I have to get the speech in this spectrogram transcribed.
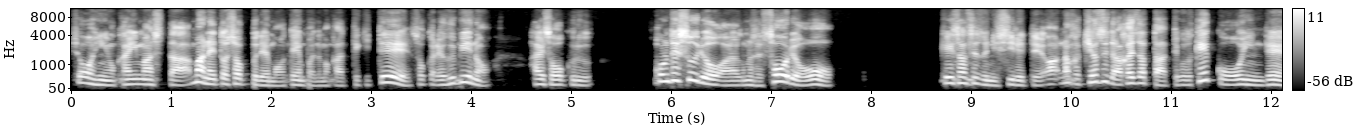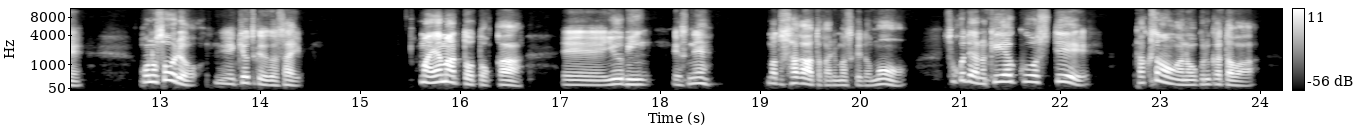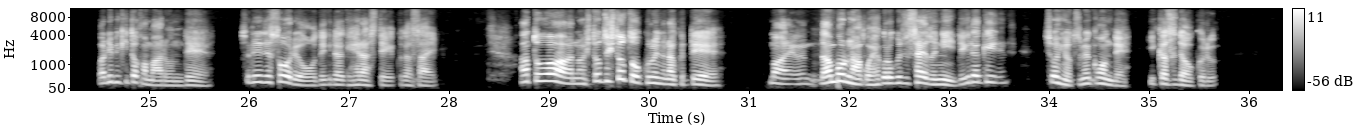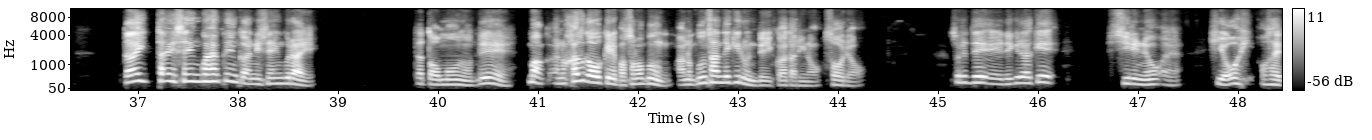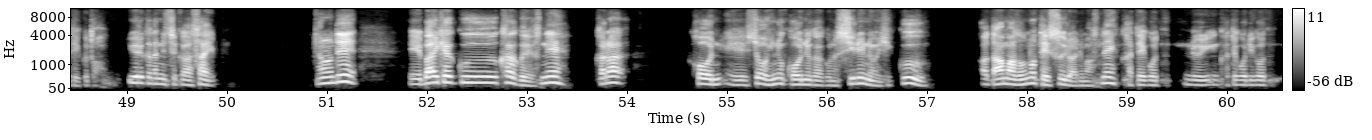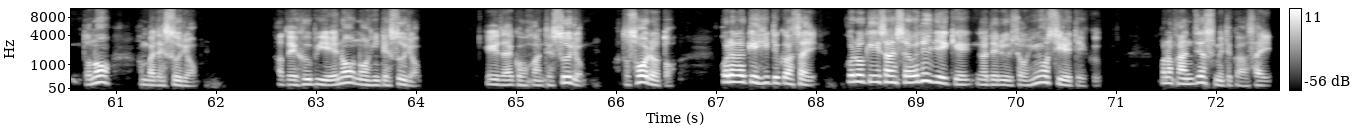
商品を買いました。まあネットショップでも店舗でも買ってきて、そこから FBA の配送を送る。この手数料、あごめんなさい、送料を計算せずに仕入れて、あ、なんか気がついたら赤字だったってこと結構多いんで、この送料、えー、気をつけてください。まあ、ヤマトとか、えー、郵便ですね。あと、佐川とかありますけども、そこであの契約をして、たくさんあの送る方は割引とかもあるんで、それで送料をできるだけ減らしてください。あとは、あの一つ一つ送るんじゃなくて、まあ、段ボールの箱160サイズにできるだけ商品を詰め込んで一括で送る。だいたい1500円から2000円ぐらいだと思うので、まあ、あの数が多ければその分、あの分散できるんで、1個あたりの送料。それで、できるだけ仕入れの費用を抑えていくというやり方にしてください。なので、売却価格ですね、から、商品の購入価格の仕入れ値を引く、あと Amazon の手数料ありますね。カテゴリーカテゴリーごとの販売手数料。あと FBA の納品手数料。在庫保管手数料。あと送料と。これだけ引いてください。これを計算した上で利益が出る商品を仕入れていく。こんな感じで進めてください。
